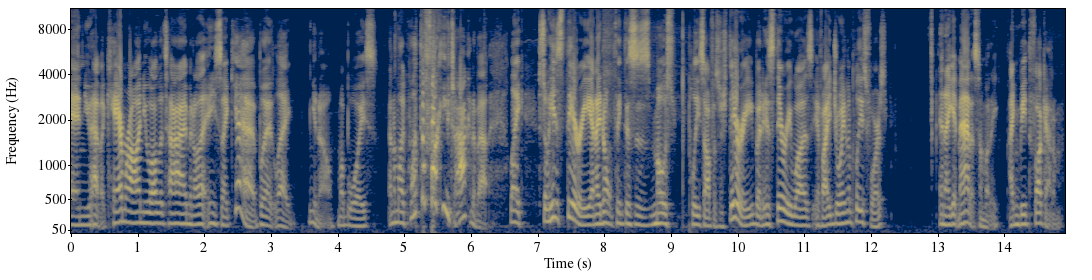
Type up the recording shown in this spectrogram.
and you have a camera on you all the time and all that. And he's like, yeah, but like, you know, my boys. And I'm like, what the fuck are you talking about? Like, so his theory, and I don't think this is most police officers' theory, but his theory was if I join the police force and I get mad at somebody, I can beat the fuck out of them.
